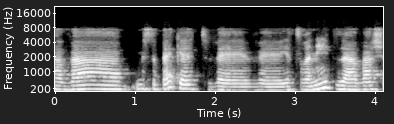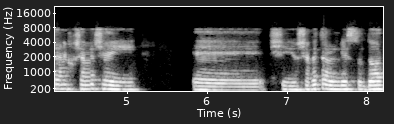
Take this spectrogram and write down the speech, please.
אהבה מספקת ו- ויצרנית, זו אהבה שאני חושבת שהיא, אה, שהיא יושבת על יסודות,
